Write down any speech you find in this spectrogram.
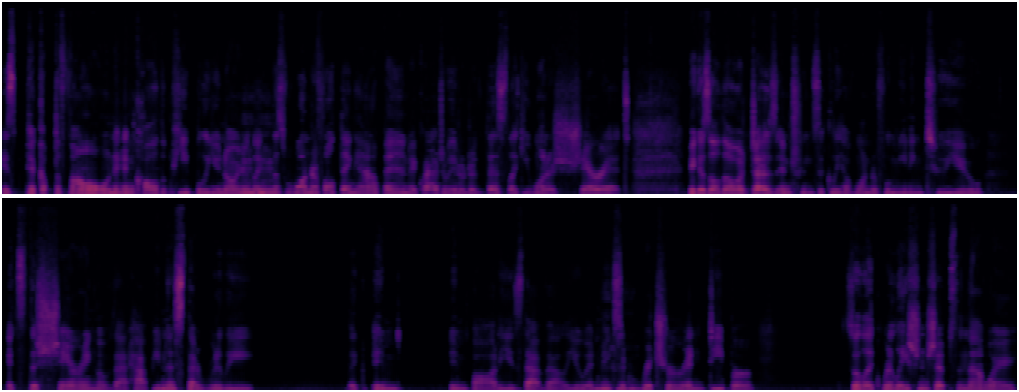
is pick up the phone and call the people you know. You're like, mm-hmm. this wonderful thing happened. I graduated with this. Like, you want to share it. Because although it does intrinsically have wonderful meaning to you, it's the sharing of that happiness that really like em- embodies that value and makes it richer and deeper. So like relationships in that way,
